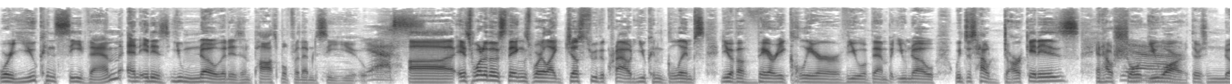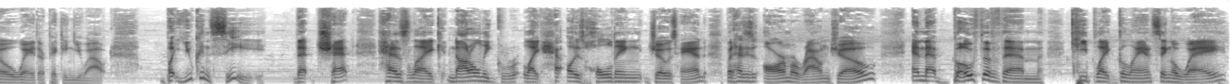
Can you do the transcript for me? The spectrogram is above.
where you can see them, and it is, you know, that it is impossible for them to see you. Yes. Uh, it's one of those things where, like, just through the crowd, you can glimpse, you have a very clear view of them, but you know, with just how dark it is and how short you are, there's no way they're picking you out. But you can see that Chet has like not only gr- like ha- is holding Joe's hand, but has his arm around Joe, and that both of them keep like glancing away.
